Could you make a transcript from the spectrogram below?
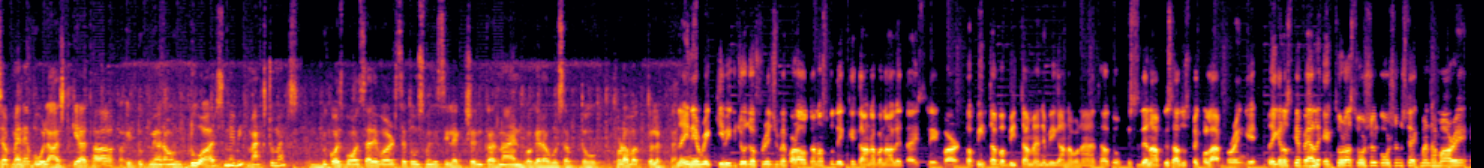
जब मैंने वो लास्ट किया था it took me around two hours में भी मैक्स टू मैक्स बिकॉज़ बहुत सारे वर्ड्स थे तो उसमें से सिलेक्शन करना एंड वगैरह वो सब तो थोड़ा वक्त तो लगता है। नहीं नहीं रिक्की भी जो जो फ्रिज में पड़ा होता है ना उसको देख के गाना बना लेता है। इसलिए एक बार पपीता बबीता मैंने भी गाना बनाया था तो किसी दिन आपके साथ उस पर कोलैब करेंगे। लेकिन उसके पहले एक थोड़ा सोशल क्वेश्चन सेगमेंट हमारे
